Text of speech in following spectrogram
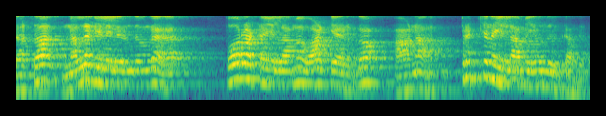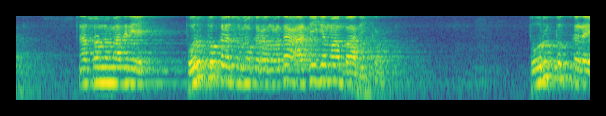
தசா நல்ல நிலையில் இருந்தவங்க போராட்டம் இல்லாமல் வாழ்க்கையாக இருக்கும். ஆனால் பிரச்சனை இல்லாமல் இருந்திருக்காது. நான் சொன்ன மாதிரி பொறுப்புகளை சுமக்கிறவங்கள தான் அதிகமாக பாதிக்கும். பொறுப்புக்களை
